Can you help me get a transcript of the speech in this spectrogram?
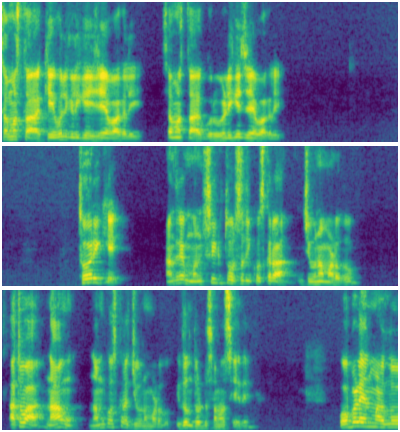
ಸಮಸ್ತ ಕೇವಲಿಗಳಿಗೆ ಜಯವಾಗಲಿ, ಸಮಸ್ತ ಗುರುಗಳಿಗೆ ಜಯವಾಗಲಿ. ತೋರಿಕೆ ಅಂದರೆ ಮನುಷ್ಯರಿಗೆ ತೋರಿಸೋದಕ್ಕೋಸ್ಕರ ಜೀವನ ಮಾಡೋದು, ಅಥವಾ ನಾವು ನಮಗೋಸ್ಕರ ಜೀವನ ಮಾಡೋದು, ಇದೊಂದು ದೊಡ್ಡ ಸಮಸ್ಯೆ ಇದೆ. ಒಬ್ಬಳು ಏನು ಮಾಡಿದ್ಲು?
